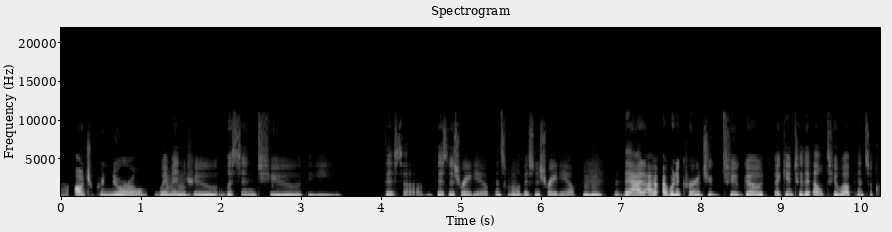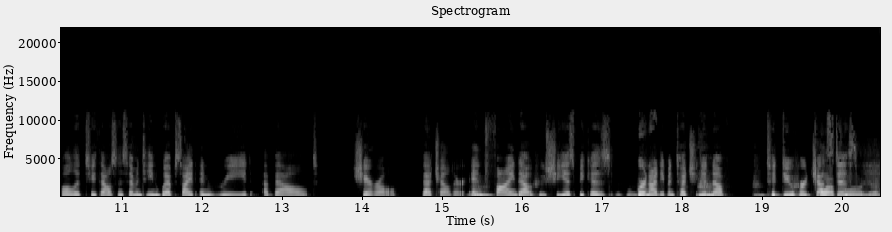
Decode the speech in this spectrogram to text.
uh, entrepreneurial women Mhm. who listen to the this uh, business radio, Pensacola Mhm. Business Radio. Mhm. That I, I would encourage you to go again to the L2L Pensacola 2017 website and read about Cheryl Bachelder and Mhm. find out who she is because we're not even touching enough to do her Oh, justice absolutely, yeah.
